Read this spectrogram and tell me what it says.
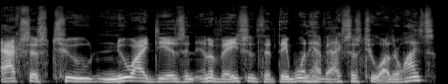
access to new ideas and innovations that they wouldn't have access to otherwise?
